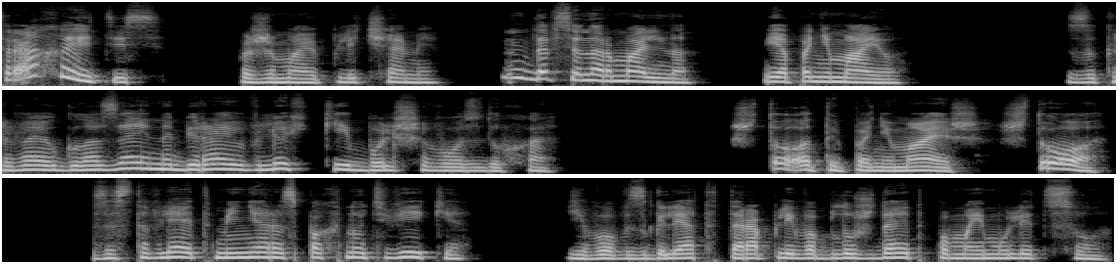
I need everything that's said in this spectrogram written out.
Трахаетесь? Пожимаю плечами. Да все нормально, я понимаю. Закрываю глаза и набираю в легкие больше воздуха. «Что ты понимаешь? Что?» Заставляет меня распахнуть веки. Его взгляд торопливо блуждает по моему лицу.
